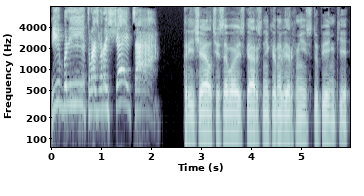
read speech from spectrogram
Ибрид возвращается!» Кричал часовой из Карсника на верхней ступеньке.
